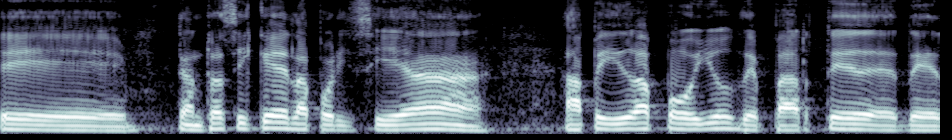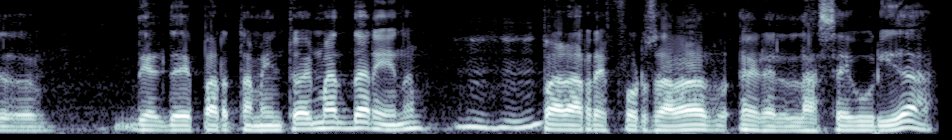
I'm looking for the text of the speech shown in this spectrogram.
Eh, tanto así que la policía ha pedido apoyo de parte de- del, del departamento del Magdalena para reforzar la, la seguridad.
